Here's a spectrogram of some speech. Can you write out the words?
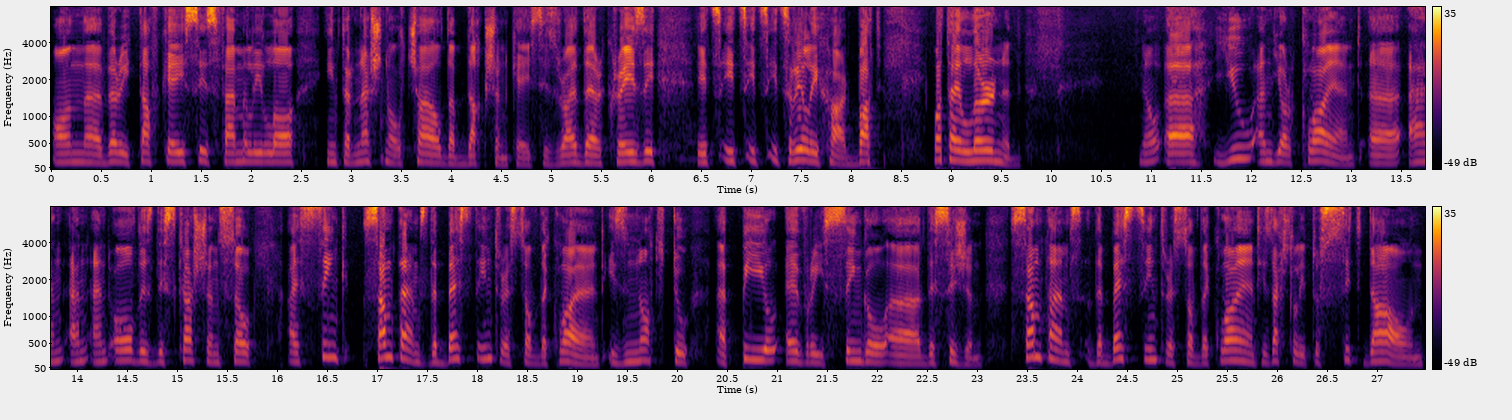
on uh, very tough cases family law international child abduction cases. Right they're crazy. It's it's it's it's really hard. But what I learned you know, uh, you and your client uh, and, and, and all this discussion. So I think sometimes the best interests of the client is not to appeal every single uh, decision. Sometimes the best interest of the client is actually to sit down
